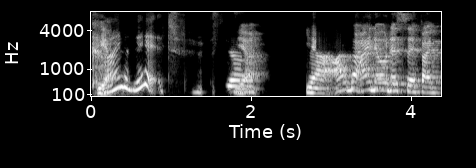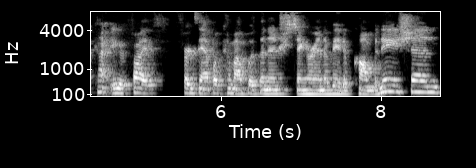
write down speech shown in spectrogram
kind yeah. of it. So, yeah. Yeah. I, I notice if I've, if I've, for example, come up with an interesting or innovative combination,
